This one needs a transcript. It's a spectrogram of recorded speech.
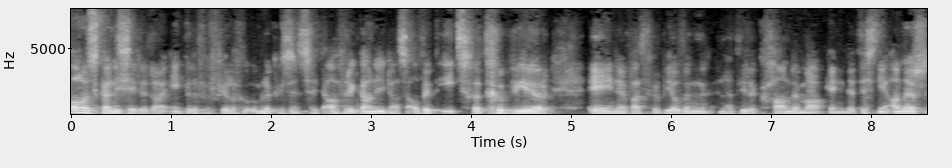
Ons kan nie sê dat daar enkele vervelige oomblikke is in Suid-Afrika nie. Daar's altyd iets wat gebeur en eh, wat verbeelding natuurlik gaande maak en dit is nie anders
